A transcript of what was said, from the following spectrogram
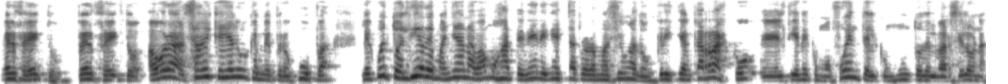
Perfecto, perfecto. Ahora, ¿sabes que hay algo que me preocupa? Le cuento, el día de mañana vamos a tener en esta programación a don Cristian Carrasco, él tiene como fuente el conjunto del Barcelona,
